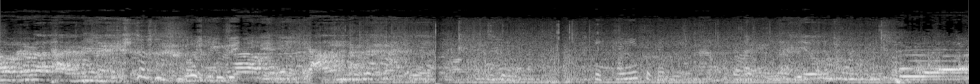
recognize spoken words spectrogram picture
เอาเรื่องถ่ายนี่เลยยังอีกแค่ยี่สิบนาที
